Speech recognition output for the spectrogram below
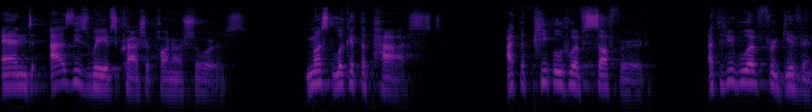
And as these waves crash upon our shores, we must look at the past, at the people who have suffered, at the people who have forgiven.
